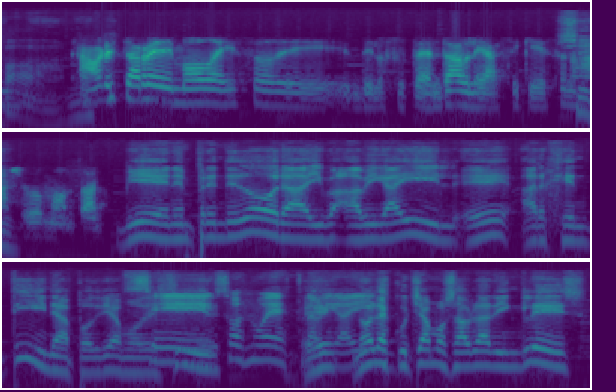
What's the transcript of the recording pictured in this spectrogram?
Fa, mira. Ahora está re de moda eso de, de lo sustentable, así que eso nos Sí. ayuda un montón. Bien, emprendedora, Iba- Abigail, ¿eh? Argentina, podríamos Sí, decir. sos nuestra, ¿eh? Abigail. No la escuchamos hablar inglés,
